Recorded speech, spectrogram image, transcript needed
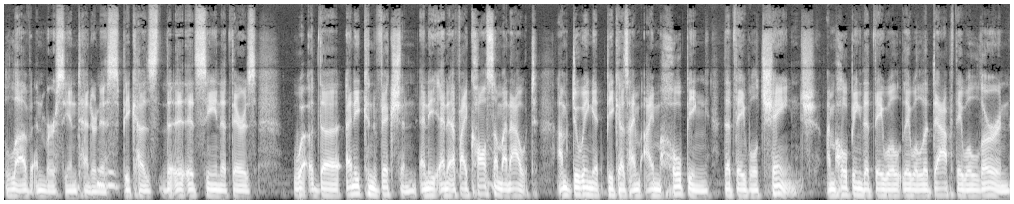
love and mercy and tenderness Mm-hmm. because the, it- it's seen that there's the any conviction any and if I call someone out I'm doing it because I'm I'm hoping that they will change. I'm hoping that they will they will adapt they will learn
